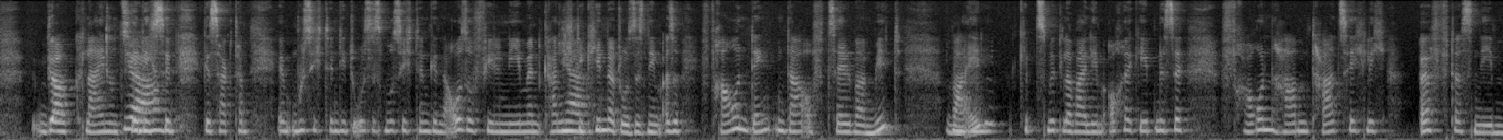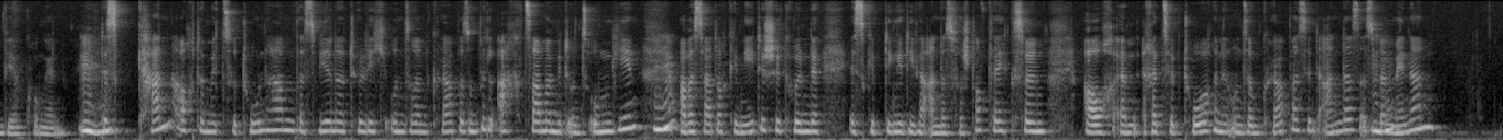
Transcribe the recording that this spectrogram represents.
ja, klein und zierlich ja. sind, gesagt haben, äh, muss ich denn die Dosis, muss ich denn genauso viel nehmen, kann ja. ich die Kinderdosis nehmen? Also Frauen denken da oft selber mit weil, mhm. Gibt es mittlerweile eben auch Ergebnisse, Frauen haben tatsächlich öfters Nebenwirkungen. Mhm. Das kann auch damit zu tun haben, dass wir natürlich unseren Körper so ein bisschen achtsamer mit uns umgehen, mhm. aber es hat auch genetische Gründe. Es gibt Dinge, die wir anders verstoffwechseln. Auch ähm, Rezeptoren in unserem Körper sind anders als mhm. bei Männern.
